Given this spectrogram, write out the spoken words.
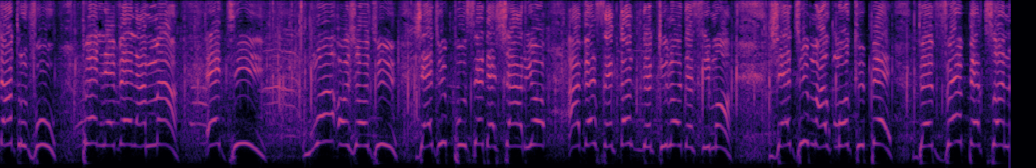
d'entre vous peut lever la main et dire, moi aujourd'hui, j'ai dû pousser des chariots avec 52 kilos de ciment. J'ai dû m'occuper de 20 personnes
